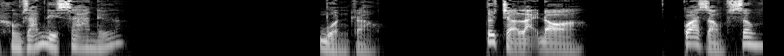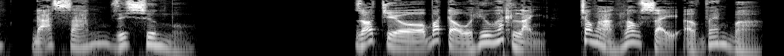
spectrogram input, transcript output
không dám đi xa nữa. Buồn rầu. Tôi trở lại đò, qua dòng sông đã xám dưới sương mù. Gió chiều bắt đầu hiu hắt lạnh, trong hàng lau sậy ở ven bờ.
